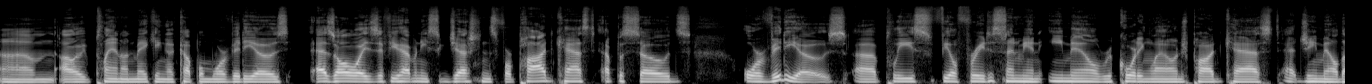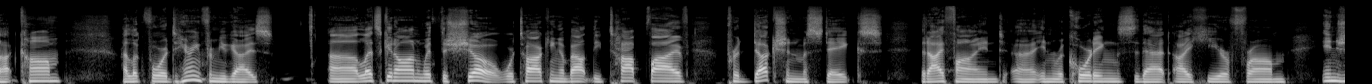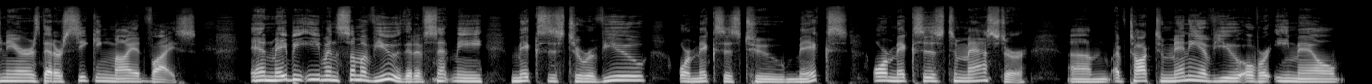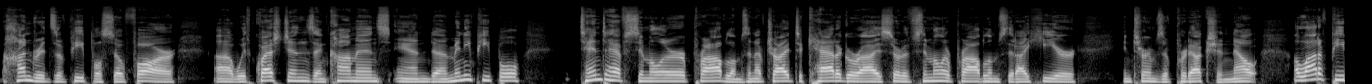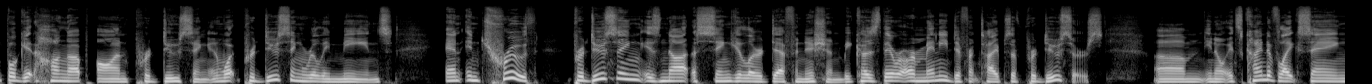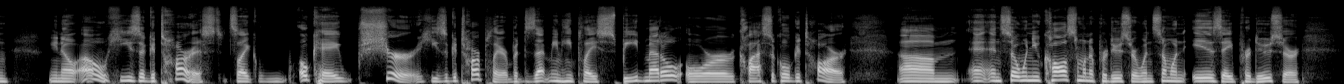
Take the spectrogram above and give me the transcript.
Um, I plan on making a couple more videos. As always, if you have any suggestions for podcast episodes or videos, uh, please feel free to send me an email, recordingloungepodcast at gmail.com. I look forward to hearing from you guys. Uh, let's get on with the show. We're talking about the top five production mistakes that I find uh, in recordings that I hear from engineers that are seeking my advice and maybe even some of you that have sent me mixes to review or mixes to mix or mixes to master. Um, I've talked to many of you over email, hundreds of people so far, uh, with questions and comments, and uh, many people tend to have similar problems. And I've tried to categorize sort of similar problems that I hear in terms of production. Now, a lot of people get hung up on producing and what producing really means. And in truth, producing is not a singular definition because there are many different types of producers. Um, you know, it's kind of like saying, you know, oh, he's a guitarist. It's like, okay, sure, he's a guitar player, but does that mean he plays speed metal or classical guitar? Um, and, and, so when you call someone a producer, when someone is a producer,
